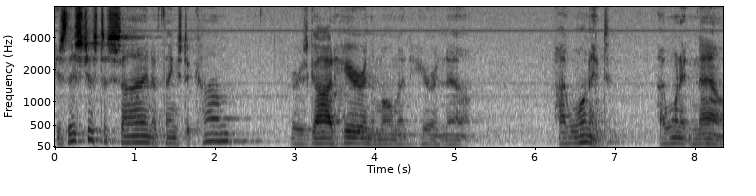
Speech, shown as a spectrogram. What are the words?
Is this just a sign of things to come? Or is God here in the moment, here and now? I want it. Want it now.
